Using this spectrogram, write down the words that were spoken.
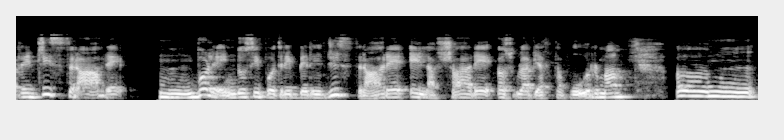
registrare Mm, volendo si potrebbe registrare e lasciare eh, sulla piattaforma. Um,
